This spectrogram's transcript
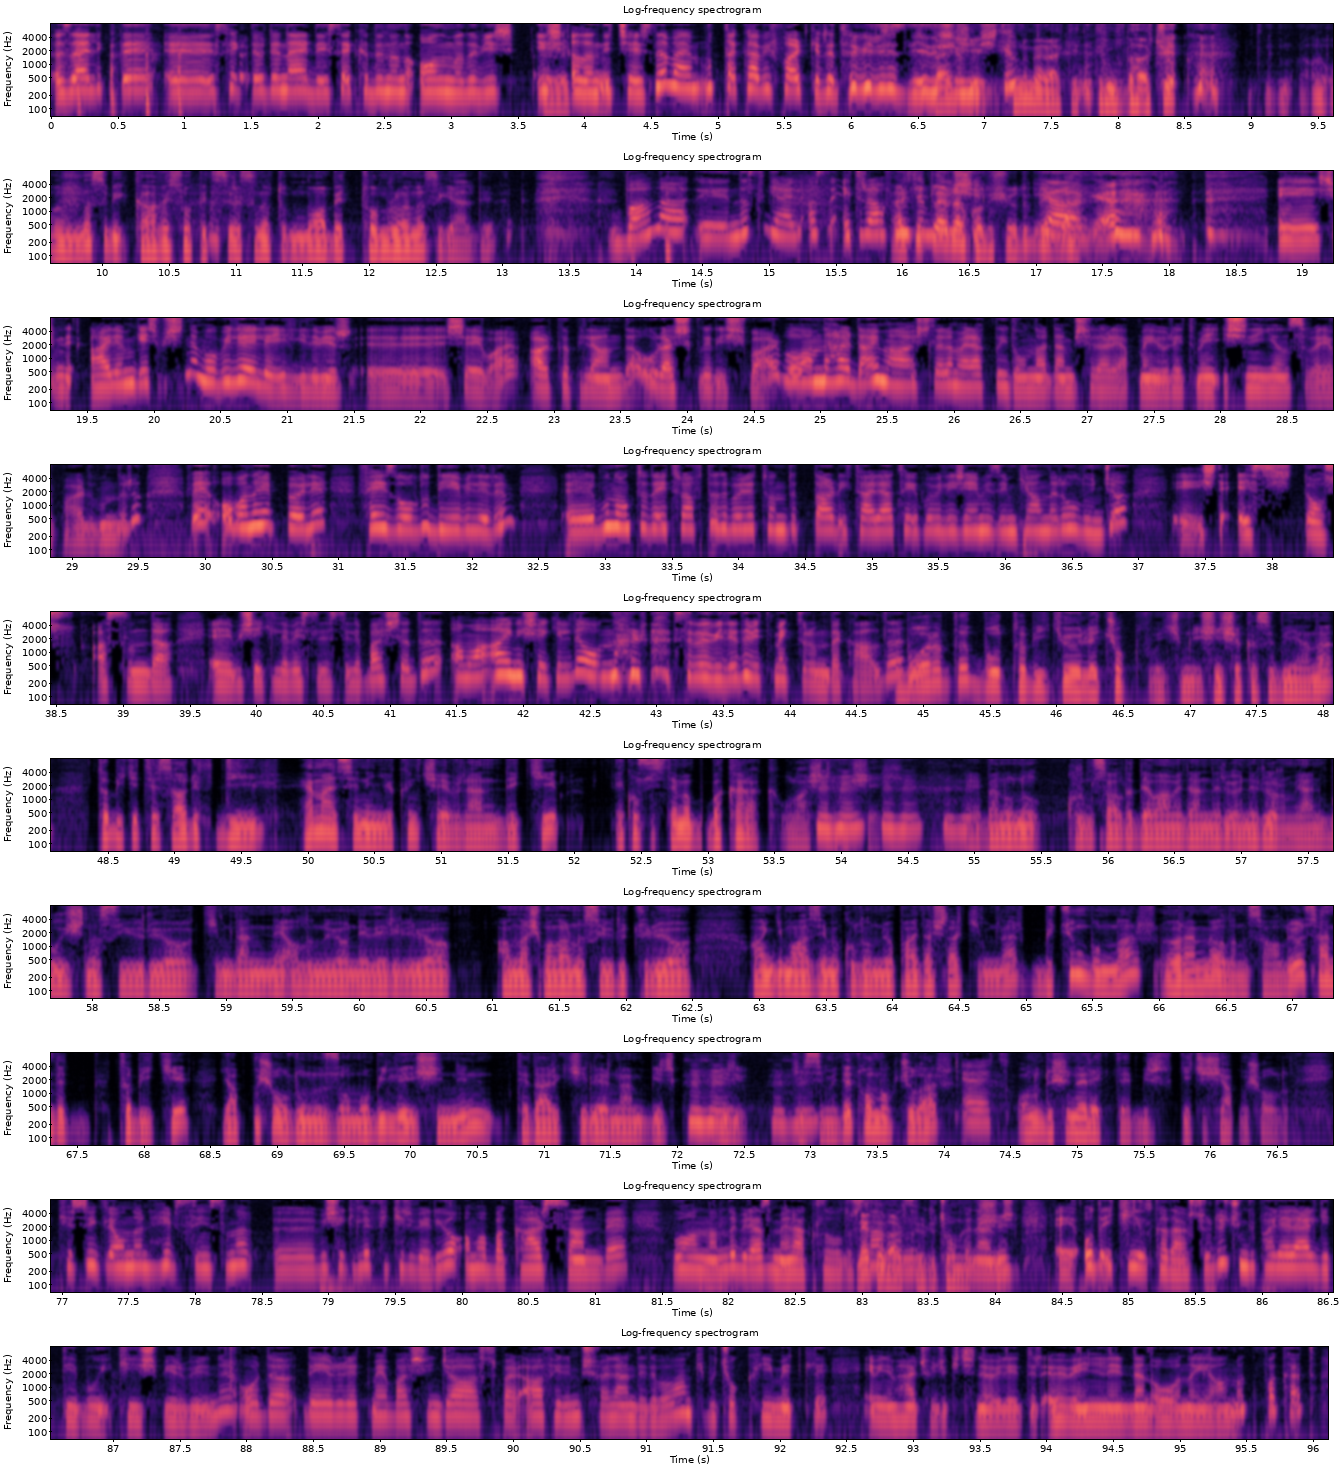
Özellikle e, sektörde neredeyse kadının olmadığı bir iş evet. alanı içerisinde ben mutlaka bir fark yaratabiliriz diye ben şey, düşünmüştüm. Ben şey, şunu merak ettim daha çok. nasıl bir kahve sohbeti sırasında muhabbet tomruğa nasıl geldi? Valla e, nasıl geldi? Aslında etrafımızda Erkeklerden bu işi... konuşuyorduk. Yok. E, şimdi ailemin geçmişinde mobilya ile ilgili bir e, şey var. Arka planda uğraştıkları iş var. Babam da her daim ağaçlara meraklıydı. Onlardan bir şeyler yapmayı, üretmeyi, işinin yanı sıra yapardı bunları. Ve o bana hep böyle feyz oldu diyebilirim. E, bu noktada etrafta da böyle tanıdıklar, ithalata yapabileceğimiz imkanları olunca e, işte eş dost aslında e, bir şekilde vesilesiyle başladı. Ama aynı şekilde onlar sebebiyle de bitmek durumunda kaldı. Bu arada bu tabii ki öyle çok şimdi işin şakası bir yana tabii ki tesadüf değil. Hemen senin yakın çevrendeki ekosisteme bakarak ulaştığın bir şey. Hı hı, hı. Ee, ben onu kurumsalda devam edenleri öneriyorum. Yani bu iş nasıl yürüyor, kimden ne alınıyor, ne veriliyor, anlaşmalar nasıl yürütülüyor, hangi malzeme kullanılıyor, paydaşlar kimler? Bütün bunlar öğrenme alanı sağlıyor. Sen de tabii ki yapmış olduğunuz o mobilya işinin tedarikçilerinden bir, bir kesimi de tomrukçular. Evet. Onu düşünerek de bir geçiş yapmış oldun. Kesinlikle onların hepsi insana e, bir şekilde fikir veriyor ama bakarsan ve bu anlamda biraz meraklı olursan. Ne kadar sürdü tomruk işi? E, o da iki yıl kadar sürdü çünkü paralel gitti bu iki iş birbirine. Orada değer üretmeye başlayınca Aa, süper aferinmiş falan dedi babam ki bu çok kıymetli. Eminim her çocuk için öyledir. Ebeveynlerinden o onayı almak. Fakat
